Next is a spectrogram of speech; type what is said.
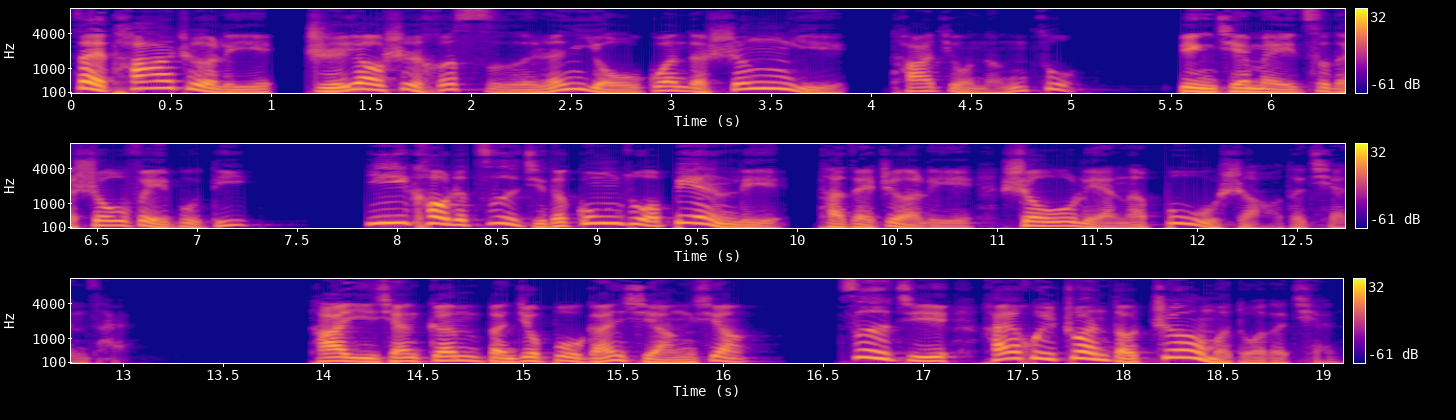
在他这里，只要是和死人有关的生意，他就能做，并且每次的收费不低。依靠着自己的工作便利，他在这里收敛了不少的钱财。他以前根本就不敢想象自己还会赚到这么多的钱，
